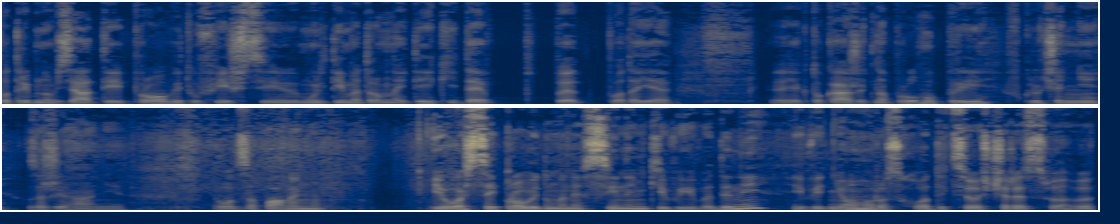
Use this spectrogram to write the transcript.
потрібно взяти провід у фішці, мультиметром знайти, який де подає, е, як то кажуть, напругу при включенні зажигання. От запалення. І ось цей провід у мене синенький виведений, і від нього розходиться ось через е,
